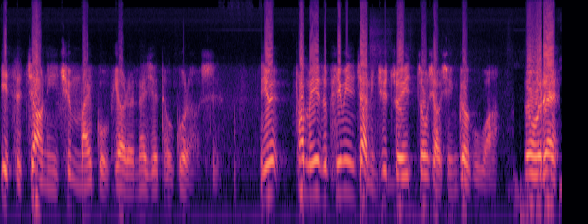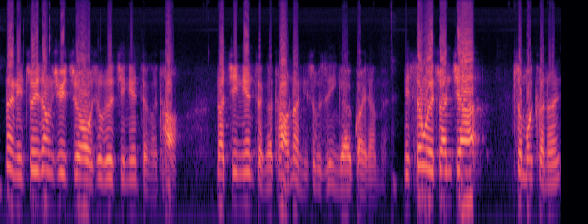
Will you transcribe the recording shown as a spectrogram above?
一直叫你去买股票的那些投顾老师，因为他们一直拼命叫你去追中小型个股啊，对不对？那你追上去之后，是不是今天整个套？那今天整个套，那你是不是应该怪他们？你身为专家。怎么可能？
